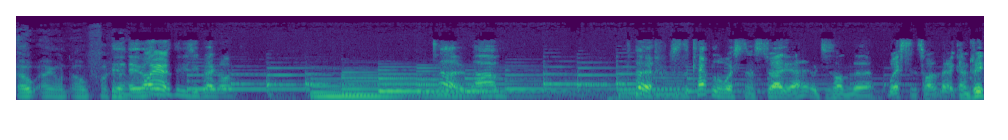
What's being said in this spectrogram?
oh, hang on. Oh, fucking yeah, hang on, Play it. put the music back on. So, um, Perth, which is the capital of Western Australia, which is on the western side of our country,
